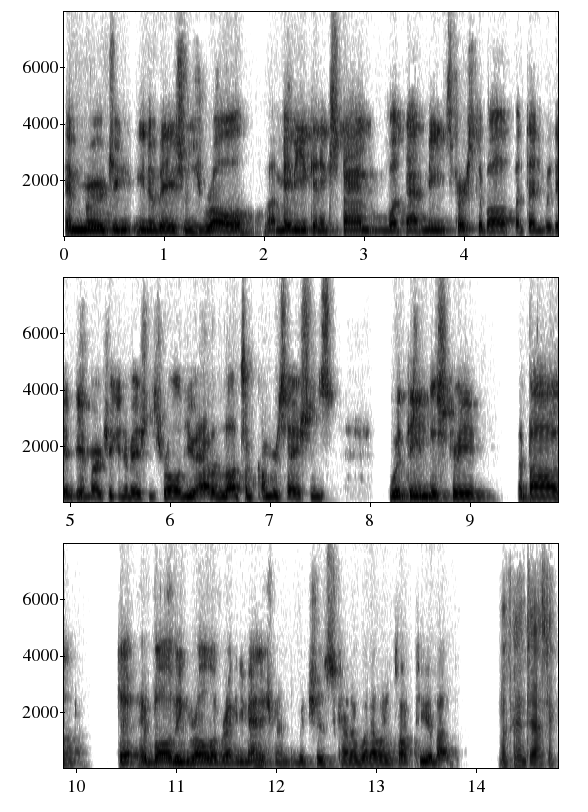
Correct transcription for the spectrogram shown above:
emerging innovations role, well, maybe you can expand what that means, first of all, but then within the emerging innovations role, you have lots of conversations with the industry about the evolving role of revenue management, which is kind of what I want to talk to you about. Oh, fantastic.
